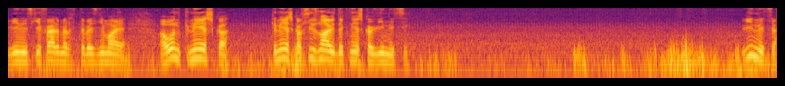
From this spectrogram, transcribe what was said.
Вінницький фермер тебе знімає. А вон книжка. Книжка, всі знають, де книжка в Вінниці. Вінниця.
